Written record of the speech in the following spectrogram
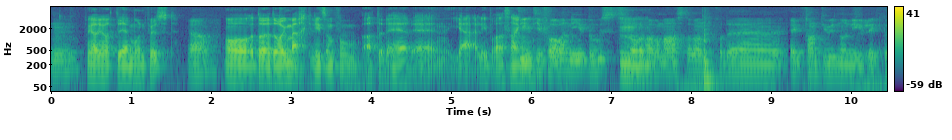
Mhm. For jeg hadde hørt demoen først. Ja. Og da er òg merkelig liksom, at det her er en jævlig bra sang. De, de får en ny boost Mm. når du hører masteren. For det, jeg fant jo ut nå nylig på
